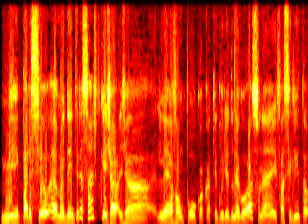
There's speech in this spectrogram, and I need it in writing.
Me pareceu é uma ideia interessante porque já, já leva um pouco a categoria do negócio, né? E facilita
